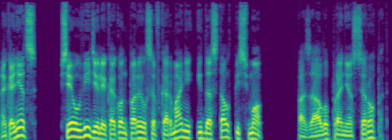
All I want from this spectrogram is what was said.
Наконец, все увидели, как он порылся в кармане и достал письмо. По залу пронесся ропот.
